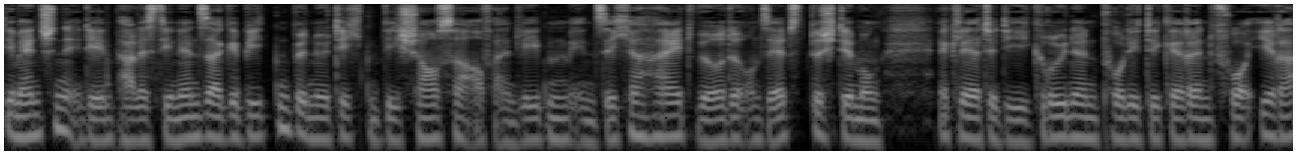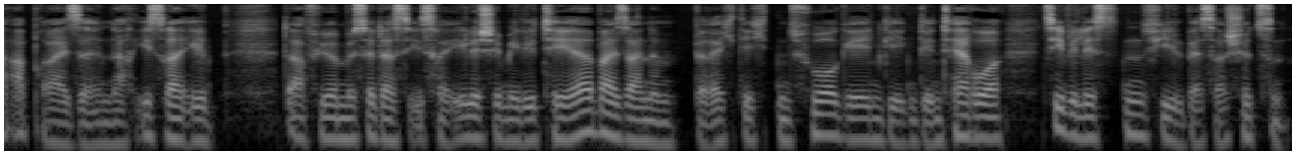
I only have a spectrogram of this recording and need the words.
Die Menschen in den Palästinensergebieten benötigten die Chance auf ein Leben in Sicherheit, Würde und Selbstbestimmung, erklärte die Grünen Politikerin vor ihrer Abreise nach Israel. Dafür müsse das israelische Militär bei seinem berechtigten Vorgehen gegen den Terror Zivilisten viel besser schützen.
